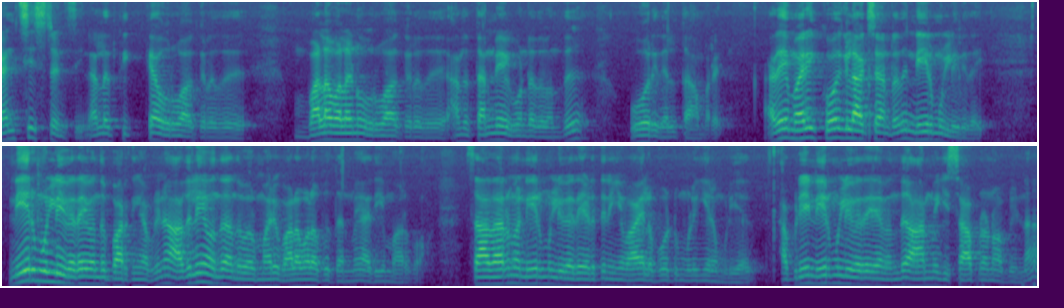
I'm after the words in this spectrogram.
கன்சிஸ்டன்சி நல்ல திக்காக உருவாக்குறது வளவலன்னு உருவாக்குறது அந்த தன்மையை கொண்டது வந்து ஓரிதழ் தாமரை. அதே மாதிரி கோகிலாக்ஷான்றது நீர்முள்ளி விதை. நீர்முள்ளி விதை வந்து பார்த்தீங்க அப்படின்னா அதுலேயும் வந்து அந்த ஒரு மாதிரி வளவளப்பு தன்மை அதிகமாக இருக்கும். சாதாரணமாக நீர்முள்ளி விதையை எடுத்து நீங்கள் வாயில் போட்டு முழுங்கிட முடியாது. அப்படியே நீர்முள்ளி விதையை வந்து ஆண்மைக்கு சாப்பிடணும் அப்படின்னா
